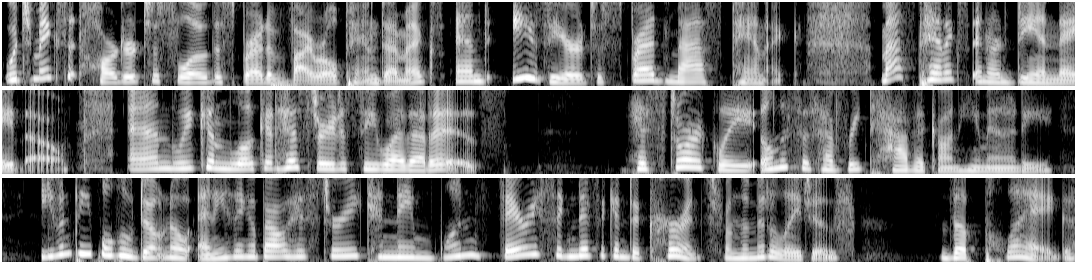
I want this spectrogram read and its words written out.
Which makes it harder to slow the spread of viral pandemics and easier to spread mass panic. Mass panic's in our DNA, though, and we can look at history to see why that is. Historically, illnesses have wreaked havoc on humanity. Even people who don't know anything about history can name one very significant occurrence from the Middle Ages the plague.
